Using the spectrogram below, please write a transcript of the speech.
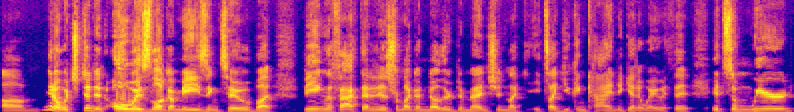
um, you know, which didn't always look amazing too, but being the fact that it is from like another dimension, like it's like you can kind of get away with it. It's some weird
